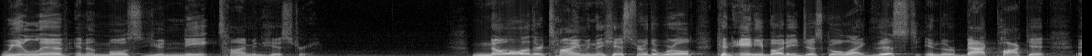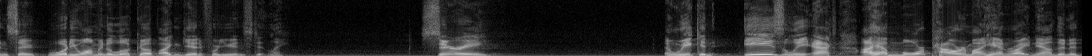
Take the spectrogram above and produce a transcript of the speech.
We live in a most unique time in history. No other time in the history of the world can anybody just go like this in their back pocket and say, What do you want me to look up? I can get it for you instantly. Siri. And we can easily act. I have more power in my hand right now than, it,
